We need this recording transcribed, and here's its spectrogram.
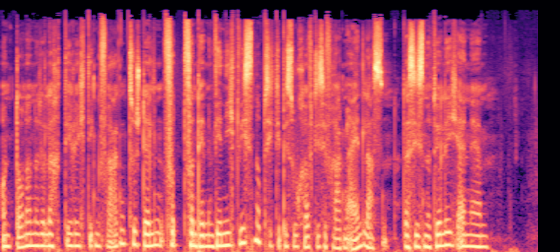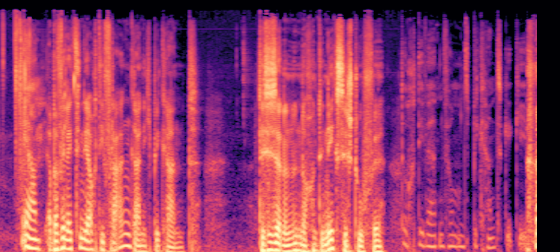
und dann natürlich die richtigen Fragen zu stellen, von, von, denen wir nicht wissen, ob sich die Besucher auf diese Fragen einlassen. Das ist natürlich eine, ja. Aber vielleicht sind ja auch die Fragen gar nicht bekannt. Das ist ja dann noch die nächste Stufe. Doch, die werden von uns bekannt gegeben.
